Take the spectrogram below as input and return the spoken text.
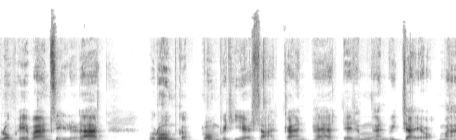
โรงพยาบาลศิริราช ร่วมกับกรมวิทยาศาสตร์การแพทย์ได้ทำงานวิจัยออกมา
